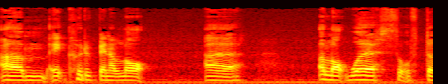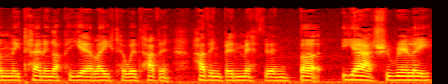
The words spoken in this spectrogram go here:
Um, it could have been a lot, uh, a lot worse. Sort of Dunley turning up a year later with having having been missing. But yeah, she really,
